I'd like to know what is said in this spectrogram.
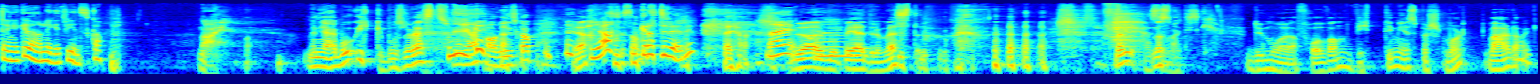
trenger ikke den å ligge i et vinskap. Nei. Men jeg bor ikke på Oslo vest, men jeg har vinskap. Ja, Ja, gratulerer. Nei, Du er jo på Gjerdrum vest. Men faktisk. du må jo få vanvittig mye spørsmål hver dag.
